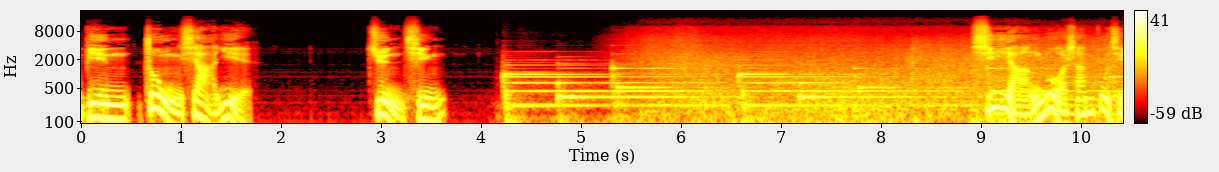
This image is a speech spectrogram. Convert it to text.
滨仲夏夜，俊卿。夕阳落山不久，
